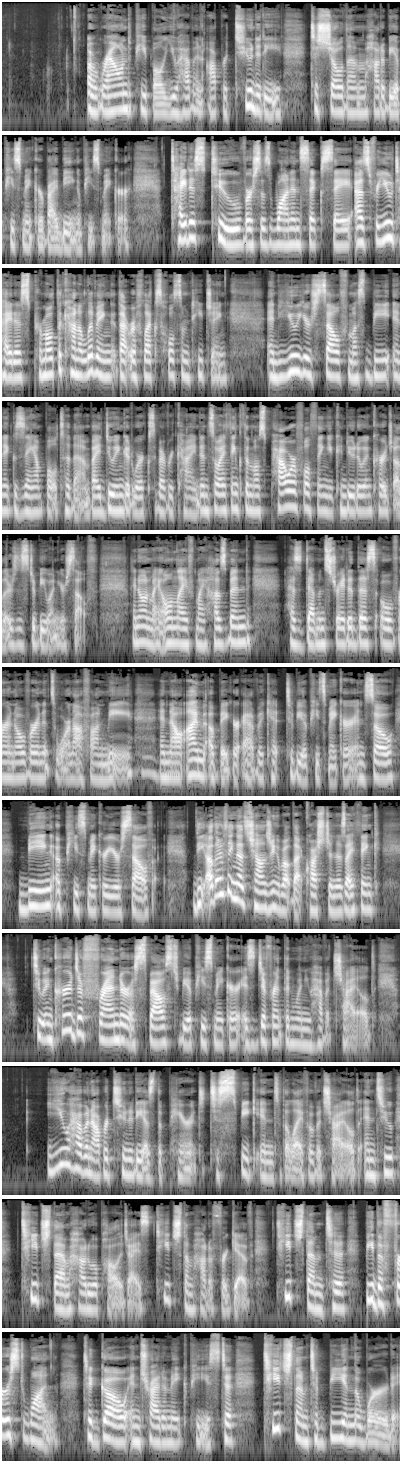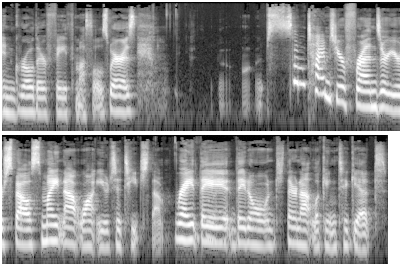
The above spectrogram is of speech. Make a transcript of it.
around people, you have an opportunity to show them how to be a peacemaker by being a peacemaker. Titus 2, verses 1 and 6 say, As for you, Titus, promote the kind of living that reflects wholesome teaching and you yourself must be an example to them by doing good works of every kind. And so I think the most powerful thing you can do to encourage others is to be one yourself. I know in my own life, my husband has demonstrated this over and over, and it's worn off on me. Mm-hmm. And now I'm a bigger advocate to be a peacemaker. And so being a peacemaker yourself. The other thing that's challenging about that question is I think to encourage a friend or a spouse to be a peacemaker is different than when you have a child you have an opportunity as the parent to speak into the life of a child and to teach them how to apologize, teach them how to forgive, teach them to be the first one to go and try to make peace, to teach them to be in the word and grow their faith muscles. Whereas sometimes your friends or your spouse might not want you to teach them, right? They they don't they're not looking to get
